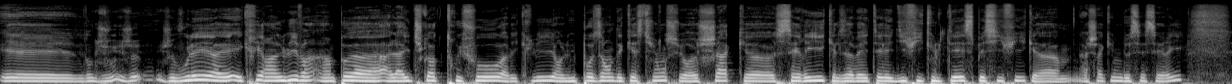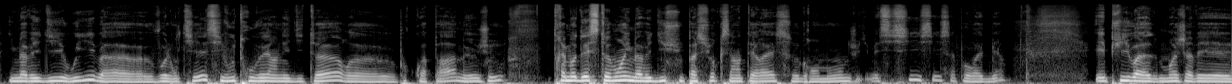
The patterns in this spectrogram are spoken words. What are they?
Et donc je, voulais euh, écrire un livre un, peu à, la Hitchcock Truffaut avec lui, en lui posant des questions sur chaque euh, série, quelles avaient été les difficultés spécifiques à, chacune de ces séries. Il m'avait dit oui, bah, euh, volontiers, si vous trouvez un éditeur, euh, pourquoi pas, mais. Très modestement, il m'avait dit je suis pas sûr que ça intéresse grand monde. Je lui ai dit mais si, si, si, ça pourrait être bien. Et puis voilà, moi j'avais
